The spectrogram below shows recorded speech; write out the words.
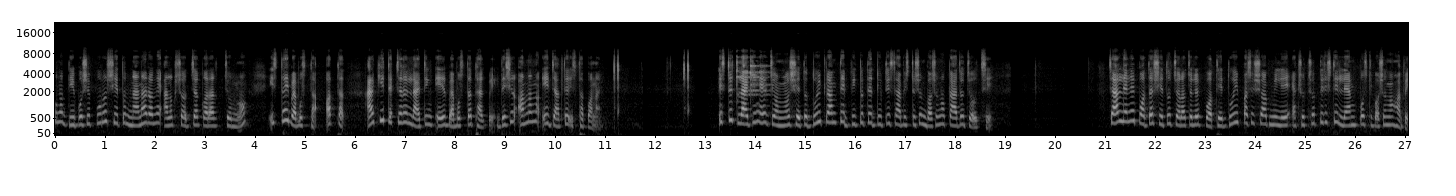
কোনো দিবসে পুরো সেতু নানা রঙে আলোকসজ্জা করার জন্য স্থায়ী ব্যবস্থা। অর্থাৎ আর্কিটেকচারাল লাইটিং এর ব্যবস্থা থাকবে দেশের অন্যান্য এই জাতীয় স্থাপনায়। স্ট্রিট লাইটিং এর জন্য সেতু দুই প্রান্তে বিদ্যুতের দুটি সাবস্টেশন বসানোর কাজও চলছে। চার লেনের পদ্মা সেতু চলাচলের পথে দুই পাশে সব মিলিয়ে একশো ছত্রিশটি ল্যাম্প পোস্ট বসানো হবে।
